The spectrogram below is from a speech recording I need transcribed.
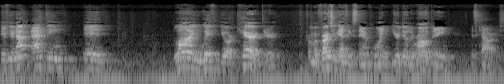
If you're not acting in line with your character from a virtue ethic standpoint, you're doing the wrong thing. It's cowardice.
